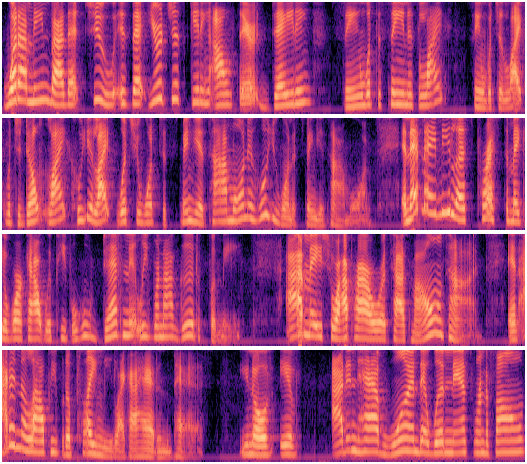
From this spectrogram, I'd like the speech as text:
What I mean by that too is that you're just getting out there dating, seeing what the scene is like, seeing what you like, what you don't like, who you like, what you want to spend your time on, and who you want to spend your time on. And that made me less pressed to make it work out with people who definitely were not good for me. I made sure I prioritized my own time and I didn't allow people to play me like I had in the past. You know, if, if I didn't have one that wasn't answering the phone,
